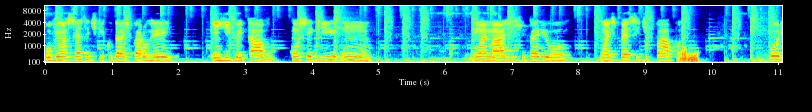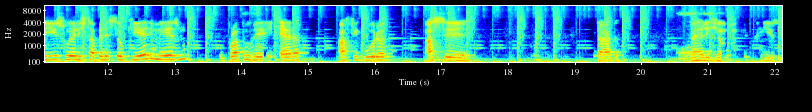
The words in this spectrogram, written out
houve uma certa dificuldade para o rei Henrique VIII conseguir um, uma imagem superior, uma espécie de papa. Por isso, ele estabeleceu que ele mesmo, o próprio rei, era a figura a ser citada na religião do cristianismo.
